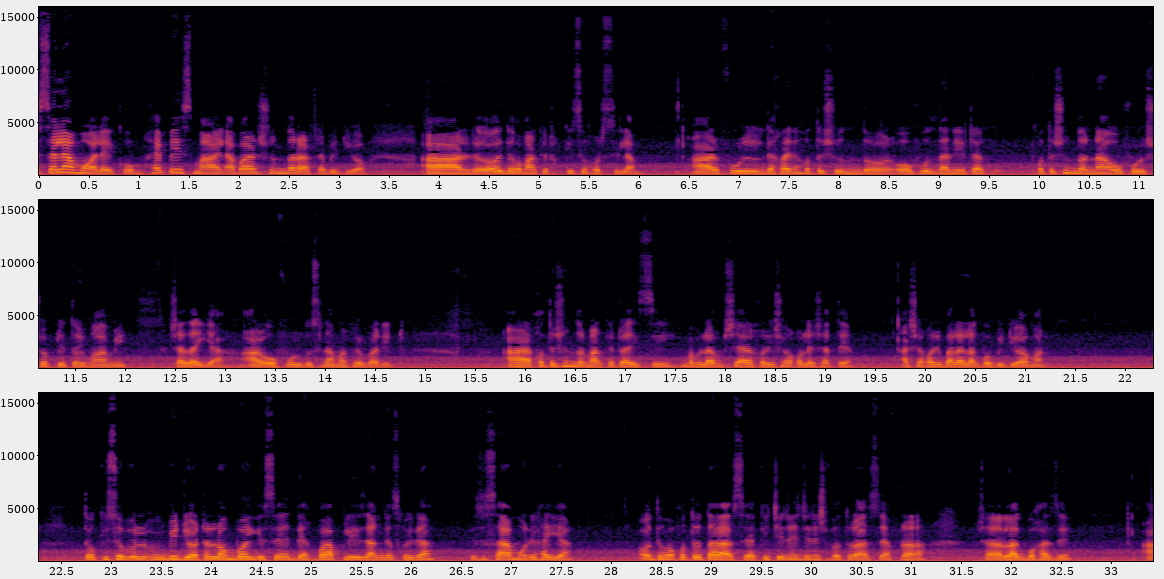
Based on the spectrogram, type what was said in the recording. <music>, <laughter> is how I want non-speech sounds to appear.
আসসালামু আলাইকুম। Happy smile আবার সুন্দর একটা ভিডিও আর ওই দেখো মার্কেট কিছু করছিলাম। আর ফুল দেখলাই না কত সুন্দর। ও ফুলদানিটা কত সুন্দর না? ও ফুল সবটি তৈম আমি সাজাইয়া। আর ও ফুল গুছিন আমার ফেভারিট আর কত সুন্দর মার্কেটে আইছি। ভাবলাম শেয়ার করি সকলের সাথে। আশা করি ভালো লাগবো ভিডিও আমার। তো কিছু ভিডিওটা লম্বা হয়ে গেছে। দেখবা প্লিজ আঙ্গেজ কইরা কিছু চা মুড়ি খাইয়া। কতটা আছে, কিচেনের জিনিসপত্র আছে, আপনারা সারা লাগবো কাজে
